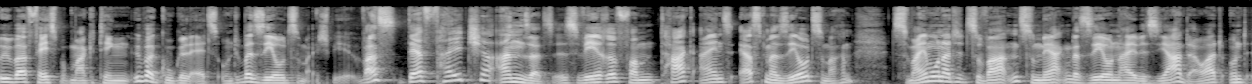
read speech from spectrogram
über Facebook Marketing, über Google Ads und über SEO zum Beispiel. Was der falsche Ansatz ist, wäre vom Tag eins erstmal SEO zu machen, zwei Monate zu warten, zu merken, dass SEO ein halbes Jahr dauert und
